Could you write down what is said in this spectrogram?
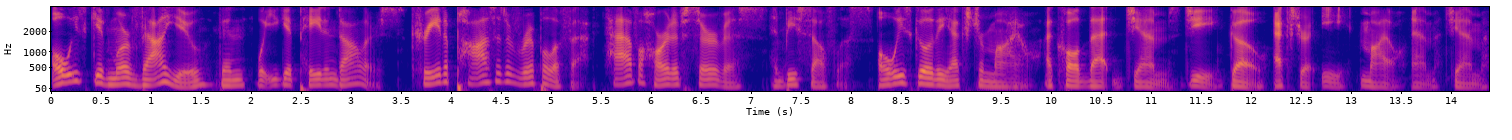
Always give more value than what you get paid in dollars. Create a positive ripple effect. Have a heart of service and be selfless. Always go the extra mile. I called that gems. G, go. Extra E, mile. M, gem.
